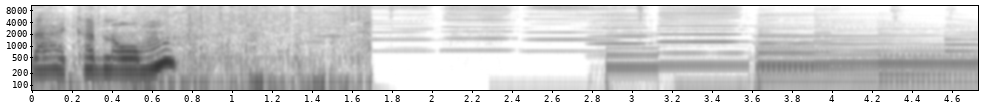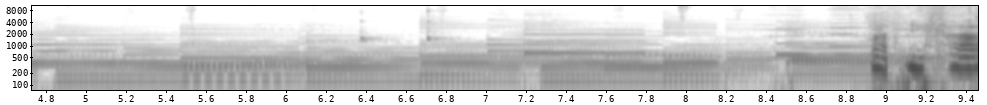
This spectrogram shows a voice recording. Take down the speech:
ได้ขนมสวัสดีค่ะ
